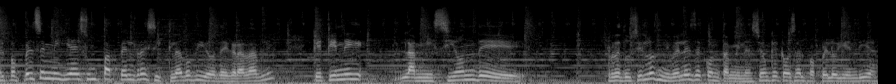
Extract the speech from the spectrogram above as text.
El papel semilla es un papel reciclado biodegradable que tiene la misión de reducir los niveles de contaminación que causa el papel hoy en día.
